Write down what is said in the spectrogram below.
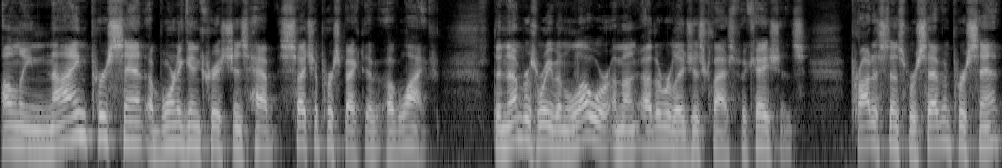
only 9% of born again Christians have such a perspective of life. The numbers were even lower among other religious classifications. Protestants were 7%,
